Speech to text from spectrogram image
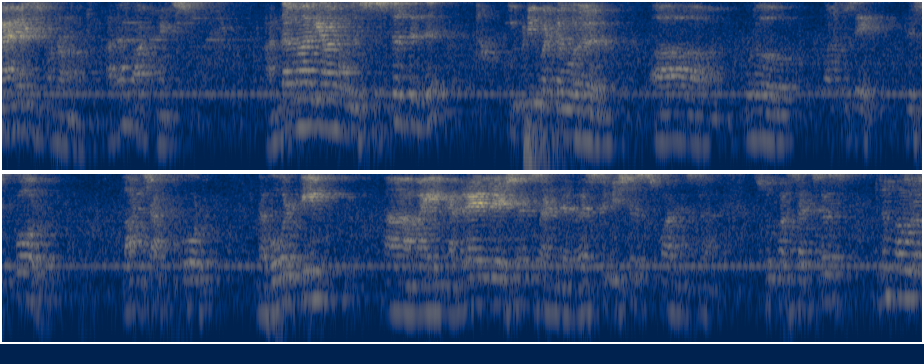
மேனேஜ் பண்ணணும்? அதான் வாட் நெக்ஸ்ட் அந்த மாதிரியான ஒரு சிஸ்டத்துக்கு இப்படிப்பட்ட ஒரு ஒரு what to say this code launch of code. The whole team uh, my for and super success இன்னும் ஒரு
